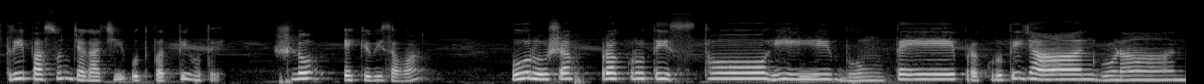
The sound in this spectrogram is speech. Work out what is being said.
स्त्रीपासून जगाची उत्पत्ती होते. श्लोक एकविसावा. पुरुष प्रकृतीस्थो हि भुंक्ते प्रकृतिजान गुणान।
